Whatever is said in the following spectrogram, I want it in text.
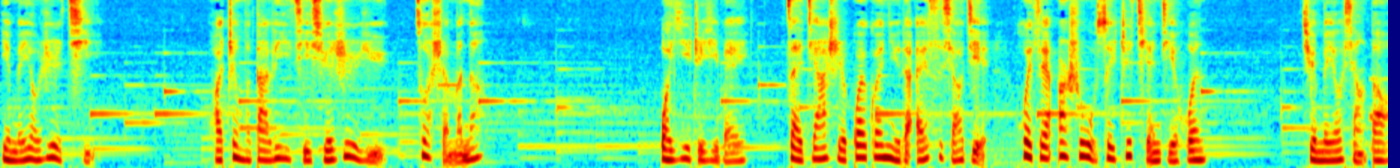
也没有日企。花这么大力气学日语做什么呢？我一直以为在家是乖乖女的 S 小姐会在二十五岁之前结婚，却没有想到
